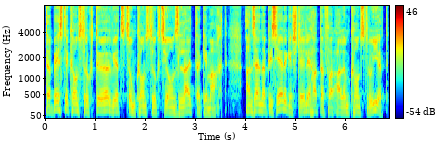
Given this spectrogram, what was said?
Der beste Konstrukteur wird zum Konstruktionsleiter gemacht. An seiner bisherigen Stelle hat er vor allem konstruiert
